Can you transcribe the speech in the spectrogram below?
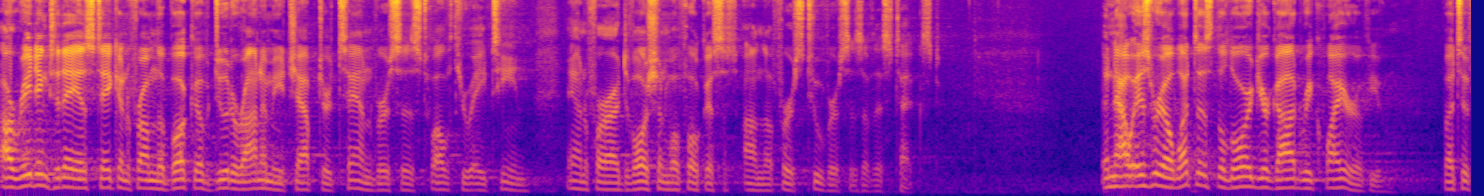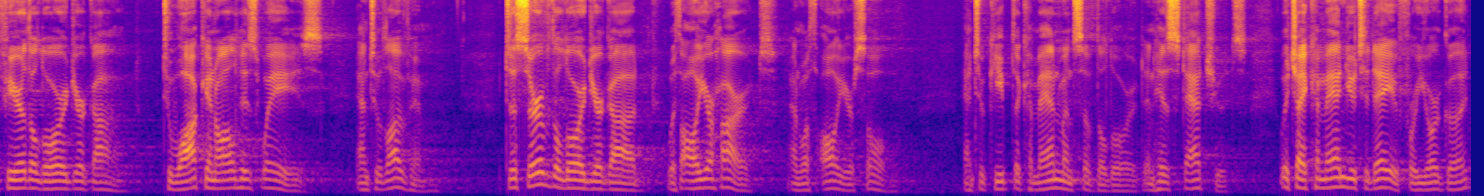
Our reading today is taken from the book of Deuteronomy, chapter 10, verses 12 through 18. And for our devotion, we'll focus on the first two verses of this text. And now, Israel, what does the Lord your God require of you? But to fear the Lord your God, to walk in all his ways, and to love him, to serve the Lord your God with all your heart and with all your soul, and to keep the commandments of the Lord and his statutes, which I command you today for your good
